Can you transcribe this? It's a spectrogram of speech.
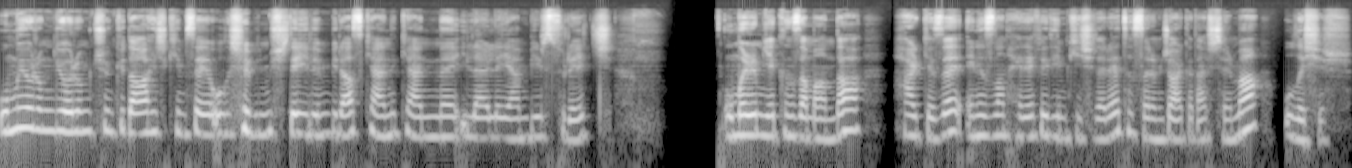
Umuyorum diyorum çünkü daha hiç kimseye ulaşabilmiş değilim. Biraz kendi kendine ilerleyen bir süreç. Umarım yakın zamanda herkese en azından hedeflediğim kişilere, tasarımcı arkadaşlarıma ulaşır.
